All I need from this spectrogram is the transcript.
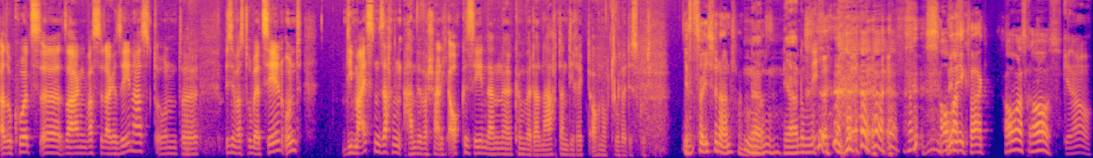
Also kurz äh, sagen, was du da gesehen hast und äh, ein bisschen was drüber erzählen. Und die meisten Sachen haben wir wahrscheinlich auch gesehen, dann äh, können wir danach dann direkt auch noch drüber diskutieren. Jetzt soll ich wieder anfangen. Na, ja, du hau, Nee, nee, Quark. Hau was raus. Genau.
